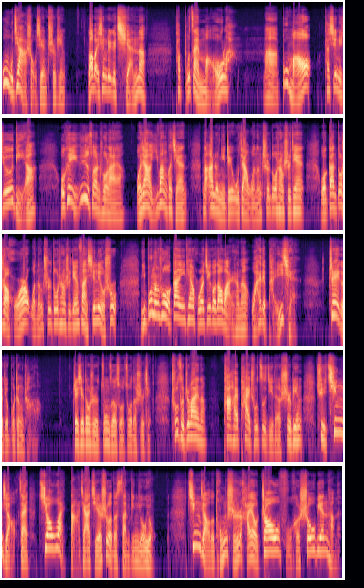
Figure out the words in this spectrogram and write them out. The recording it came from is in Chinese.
物价首先持平，老百姓这个钱呢，他不再毛了，啊，不毛，他心里就有底啊，我可以预算出来啊，我家有一万块钱，那按照你这个物价，我能吃多长时间？我干多少活我能吃多长时间饭？心里有数。你不能说我干一天活结果到晚上呢，我还得赔钱，这个就不正常了。这些都是宗泽所做的事情。除此之外呢？他还派出自己的士兵去清剿在郊外打家劫舍的散兵游勇，清剿的同时还要招抚和收编他们。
